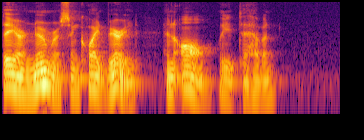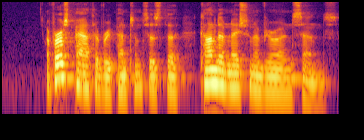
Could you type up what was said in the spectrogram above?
They are numerous and quite varied, and all lead to heaven. A first path of repentance is the condemnation of your own sins.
